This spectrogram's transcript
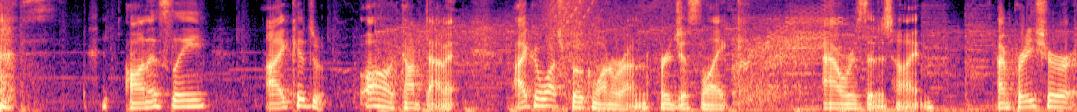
Honestly, I could. Oh god damn it! I could watch Pokemon Run for just like hours at a time. I'm pretty sure,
